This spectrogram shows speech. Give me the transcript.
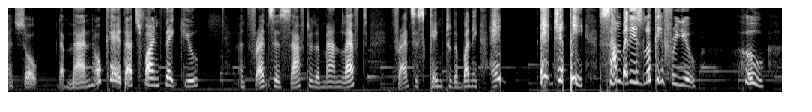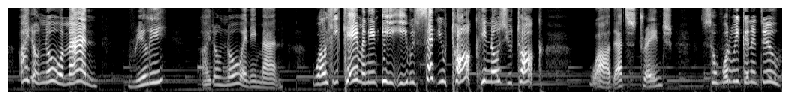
And so the man, okay, that's fine, thank you. And Francis, after the man left, Francis came to the bunny. Hey, hey, Jippy, somebody's looking for you. Who? I don't know, a man. Really? I don't know any man. Well, he came and he, he, he said you talk. He knows you talk. Wow, that's strange. So, what are we going to do?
